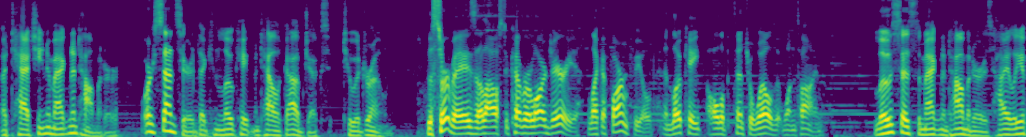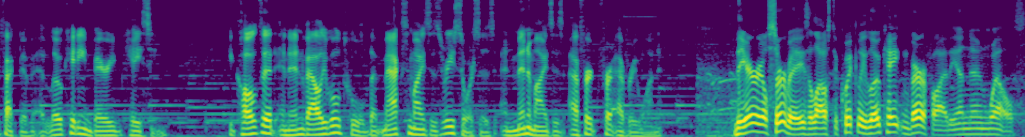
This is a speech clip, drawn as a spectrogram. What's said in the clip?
attaching a magnetometer or sensor that can locate metallic objects to a drone. The surveys allow us to cover a large area, like a farm field, and locate all the potential wells at one time. Lowe says the magnetometer is highly effective at locating buried casing. He calls it an invaluable tool that maximizes resources and minimizes effort for everyone. The aerial surveys allow us to quickly locate and verify the unknown wells.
